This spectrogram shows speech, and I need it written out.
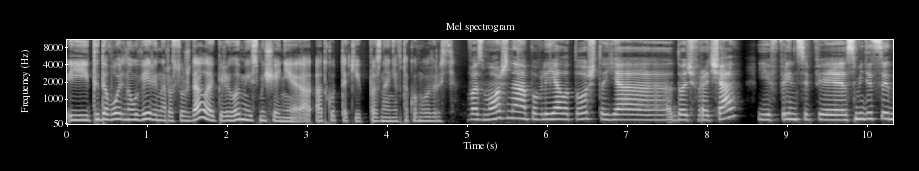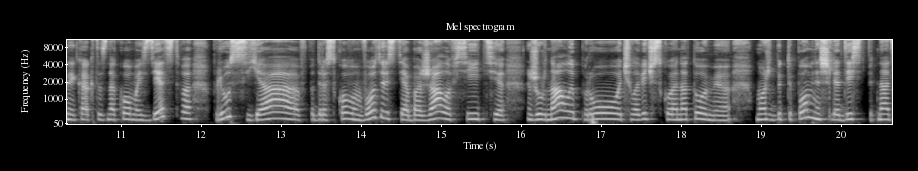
и ты довольно уверенно рассуждала о переломе и смещении. А откуда такие познания в таком возрасте? Возможно, повлияло то, что я дочь врача, и, в принципе, с медициной как-то знакома с детства. Плюс я в подростковом возрасте обожала все эти журналы про человеческую анатомию. Может быть, ты помнишь, лет 10-15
